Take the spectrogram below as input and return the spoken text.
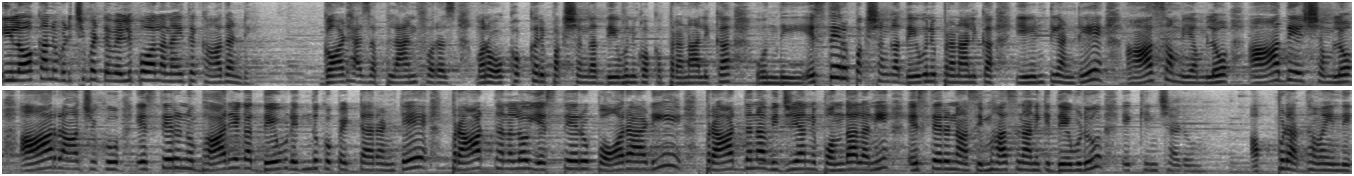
ఈ లోకాన్ని విడిచిపెట్టి వెళ్ళిపోవాలని అయితే కాదండి. God has a plan for us మనం ఒక్కొక్కరి పక్షంగా దేవునికి ఒక ప్రణాళిక ఉంది. ఎస్తేరు పక్షంగా దేవుని ప్రణాళిక ఏంటి అంటే ఆ సమయంలో ఆ దేశంలో ఆ రాజుకు ఎస్తేరును భార్యగా దేవుడు ఎందుకు పెట్టారంటే ప్రార్థనలో ఎస్తేరు పోరాడి ప్రార్థన విజయాన్ని పొందాలని ఎస్తేరును ఆ సింహాసనానికి దేవుడు ఎక్కించాడు. అప్పుడు అర్థమైంది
